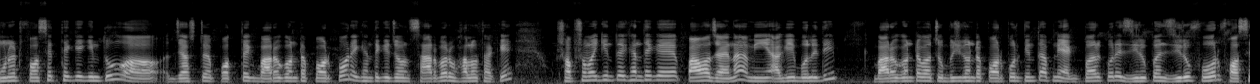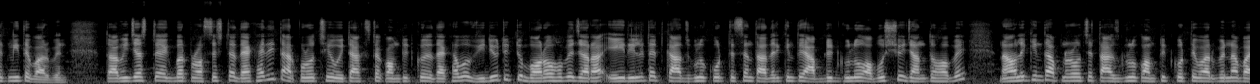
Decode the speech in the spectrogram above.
মোনাট ফসেট থেকে কিন্তু জাস্ট প্রত্যেক বারো ঘণ্টা পর পর এখান থেকে যখন সার্ভার ভালো থাকে, সবসময় কিন্তু এখান থেকে পাওয়া যায় না। আমি আগেই বলে দিই বারো ঘণ্টা বা চব্বিশ ঘণ্টা পর পর কিন্তু আপনি একবার করে zero point zero four faucet নিতে পারবেন। তো আমি জাস্ট একবার প্রসেসটা দেখাই দিই, তারপর হচ্ছে ওই টাস্কটা কমপ্লিট করে দেখাবো। ভিডিওটি একটু বড় হবে, যারা এই রিলেটেড কাজগুলো করতেছেন, তাদের কিন্তু এই আপডেটগুলো অবশ্যই জানতে হবে। না হলে কিন্তু আপনারা হচ্ছে টাস্কগুলো কমপ্লিট করতে পারবেন না বা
